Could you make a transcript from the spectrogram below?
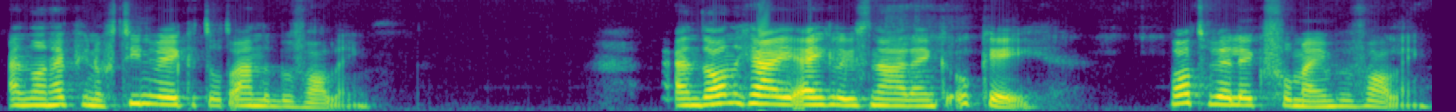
En dan heb je nog 10 weken tot aan de bevalling. En dan ga je eigenlijk eens nadenken: oké, wat wil ik voor mijn bevalling?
